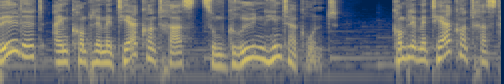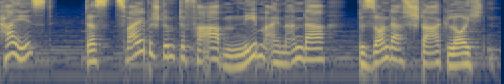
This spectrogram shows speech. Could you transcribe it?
bildet einen Komplementärkontrast zum grünen Hintergrund. Komplementärkontrast heißt, dass zwei bestimmte Farben nebeneinander besonders stark leuchten.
